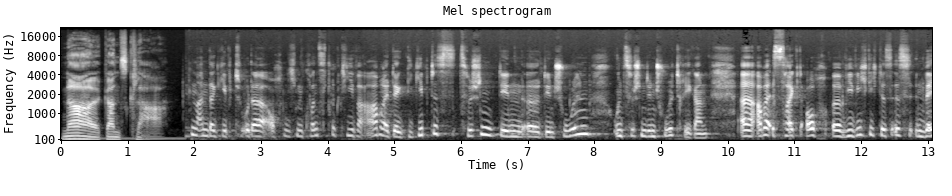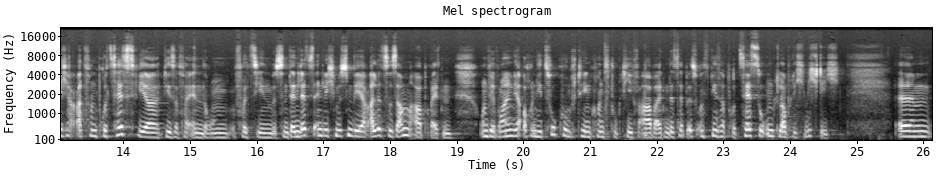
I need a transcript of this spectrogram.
nahe, ganz klar miteinander gibt oder auch nicht eine konstruktive Arbeit, die gibt es zwischen den, äh, den Schulen und zwischen den Schulträgern. Äh, aber es zeigt auch, äh, wie wichtig das ist, in welcher Art von Prozess wir diese Veränderungen vollziehen müssen. Denn letztendlich müssen wir ja alle zusammenarbeiten und wir wollen ja auch in die Zukunft hin konstruktiv arbeiten. Deshalb ist uns dieser Prozess so unglaublich wichtig. Ähm,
